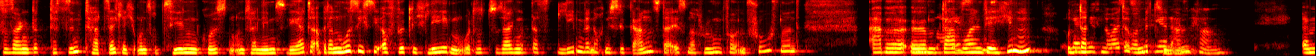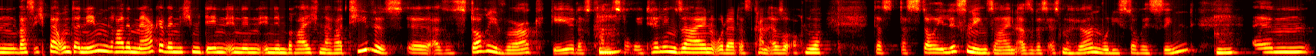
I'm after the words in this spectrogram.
zu sagen, das sind tatsächlich unsere zehn größten Unternehmenswerte, aber dann muss ich sie auch wirklich leben oder sozusagen, das leben wir noch nicht so ganz, da ist noch Room for Improvement, aber ähm, da wollen wir hin und dann die Leute aber mitzunehmen. Anfangen. Ähm, was ich bei Unternehmen gerade merke, wenn ich mit denen in den, in den Bereich Narratives, äh, also Storywork gehe, das kann mhm. Storytelling sein oder das kann also auch nur das, das Story Listening sein, also das erstmal hören, wo die Stories sind, mhm. ähm,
